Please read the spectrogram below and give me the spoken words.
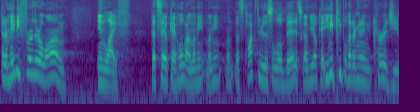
that are maybe further along in life that say, okay, hold on, let me, let me, let, us talk through this a little bit. It's going to be okay. You need people that are going to encourage you.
